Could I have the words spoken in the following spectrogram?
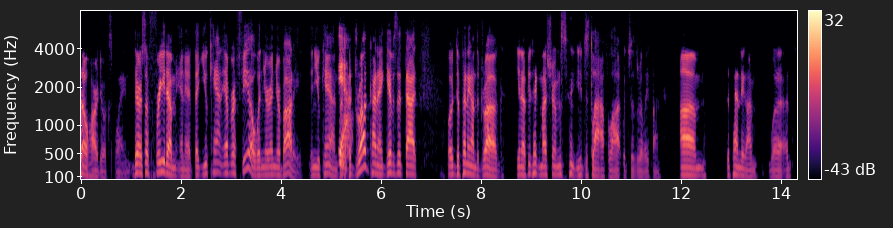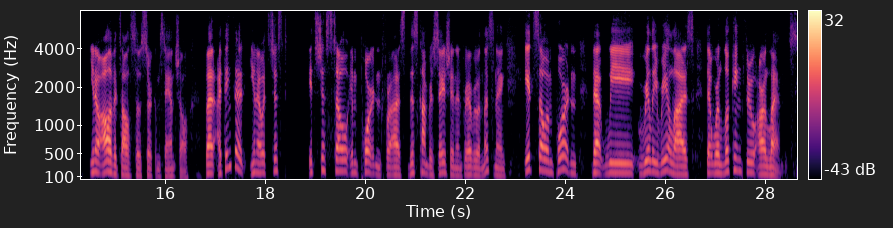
so hard to explain. There's a freedom in it that you can't ever feel when you're in your body, and you can. But Yeah. the drug kind of gives it that, well, depending on the drug, you know, if you take mushrooms, you just laugh a lot, which is really fun. Um, depending on what, uh, you know, all of it's also circumstantial but i think that you know it's just it's just so important for us this conversation and for everyone listening it's so important that we really realize that we're looking through our lens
